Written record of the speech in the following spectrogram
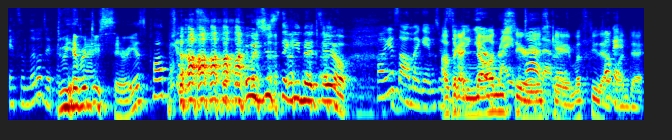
it's a little different. Do we ever time. do serious plot points? I was just thinking that too. Well, I guess all my games are. I was like a. You're non-serious whatever. game. Let's do that Okay. one day.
